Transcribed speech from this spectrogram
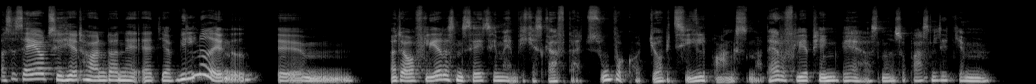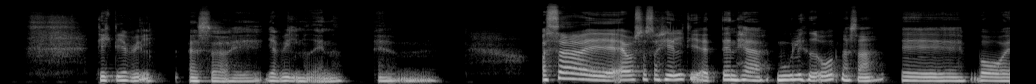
og så sagde jeg jo til headhunterne, at jeg ville noget andet. Øhm, og der var flere, der sådan sagde til mig, at vi kan skaffe dig et super godt job i telebranchen, og der er du flere penge værd og sådan noget. Så bare sådan lidt, jamen, det er ikke det, jeg vil. Altså, øh, jeg vil noget andet. Øhm, og så øh, er jeg jo så, så heldig, at den her mulighed åbner sig, øh, hvor øh,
